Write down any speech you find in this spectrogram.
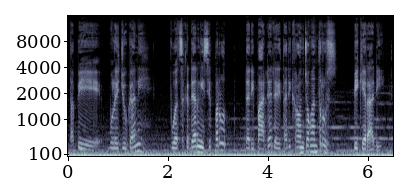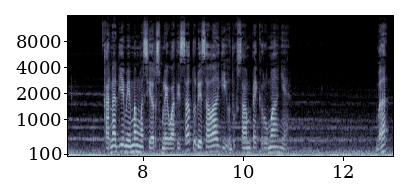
Tapi boleh juga nih buat sekedar ngisi perut daripada dari tadi keroncongan terus, pikir Adi. Karena dia memang masih harus melewati satu desa lagi untuk sampai ke rumahnya. Mbak,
